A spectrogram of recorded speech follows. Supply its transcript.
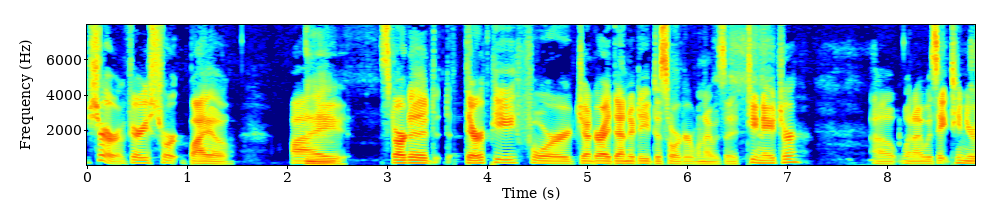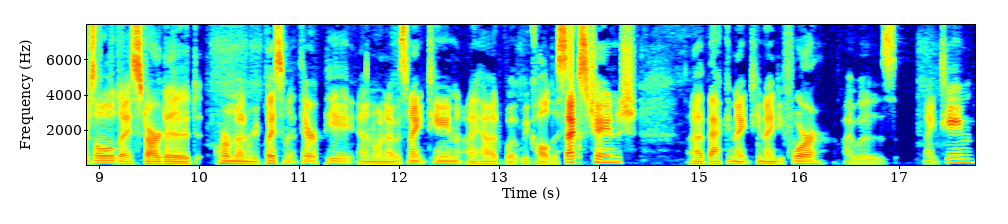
Sure, a very short bio. I mm. Started therapy for gender identity disorder when I was a teenager. Uh, when I was 18 years old, I started hormone replacement therapy. And when I was 19, I had what we called a sex change. Uh, back in 1994, I was 19.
